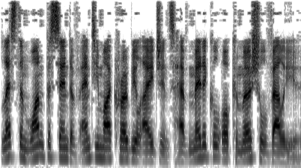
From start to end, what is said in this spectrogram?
less than 1% of antimicrobial agents have medical or commercial value.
